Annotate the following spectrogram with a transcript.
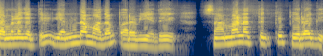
தமிழகத்தில் எந்த மதம் பரவியது? சமணத்துக்கு பிறகு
